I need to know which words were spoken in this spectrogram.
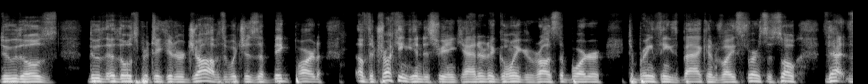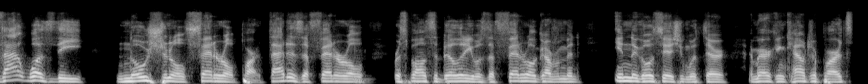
do those do the, those particular jobs, which is a big part of the trucking industry in Canada, going across the border to bring things back and vice versa. So that that was the notional federal part. That is a federal mm-hmm. responsibility. It was the federal government in negotiation with their American counterparts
